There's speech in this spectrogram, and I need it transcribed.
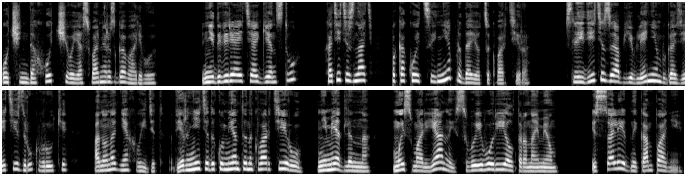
«Очень доходчиво я с вами разговариваю. Не доверяете агентству? Хотите знать, по какой цене продается квартира? Следите за объявлением в газете из рук в руки. Оно на днях выйдет. Верните документы на квартиру. Немедленно. Мы с Марьяной своего риэлтора наймем. Из солидной компании.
